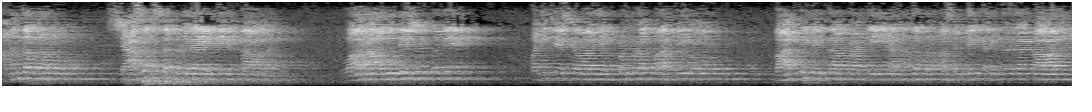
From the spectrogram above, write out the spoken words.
అనంతపురం శాసనసభ్యుడిగా ఎన్నిక కావాలని. వారు ఆ ఉద్దేశంతోనే పనిచేసేవారు. ఎప్పుడు కూడా పార్టీలో భారతీయ జనతా పార్టీ అనంతపురం అసెంబ్లీ కన్వీనర్గా కావాలని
